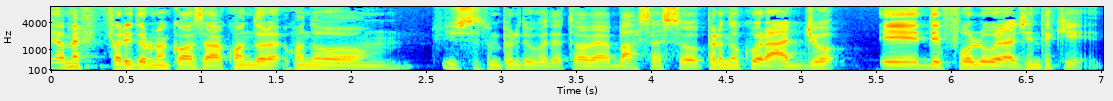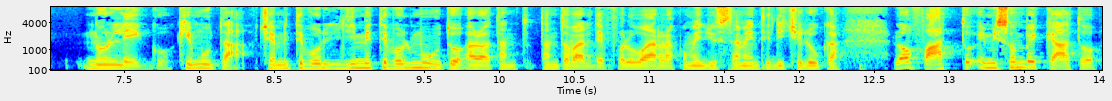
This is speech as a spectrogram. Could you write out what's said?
a me fa ridere una cosa, quando, quando io c'è stato un periodo che ho detto, vabbè, basta, adesso prendo coraggio e defollow la gente che non leggo, che muta, cioè mettevo- gli mettevo il muto, allora tanto, tanto vale defollowarla come giustamente dice Luca. L'ho fatto e mi sono beccato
